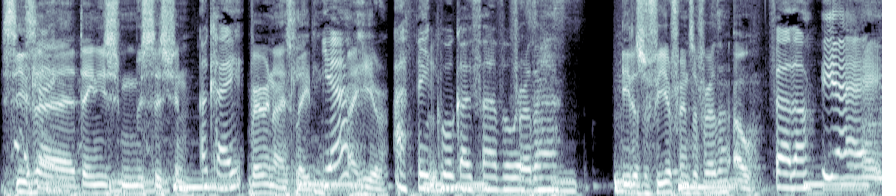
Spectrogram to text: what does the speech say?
She's Okay. a Danish musician. Okay. Very nice lady. Yeah. I hear. I think we'll go further with Further? her. Ida Sofia, friends are further. Oh, Further. Yay.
